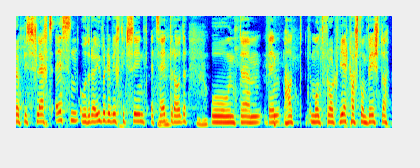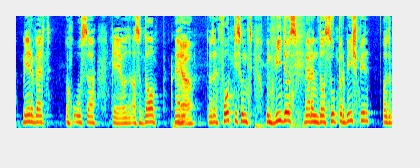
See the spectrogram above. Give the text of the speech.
etwas Schlechtes essen oder übergewichtig sind, etc., oder? Und ähm, dann halt mal die Frage, wie kannst du am besten Mehrwert nach außen geben, oder? Also da wären, Ja. oder? Fotos und, und Videos wären da super Beispiel oder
